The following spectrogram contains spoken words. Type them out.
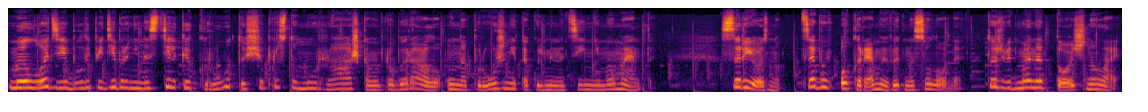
Мелодії були підібрані настільки круто, що просто мурашками пробирало у напружені та кульмінаційні моменти. Серйозно, це був окремий вид насолоди, тож від мене точно лайк.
